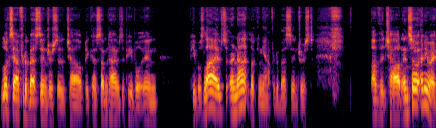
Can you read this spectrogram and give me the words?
looks out for the best interest of the child because sometimes the people in people's lives are not looking out for the best interest of the child. And so, anyway,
